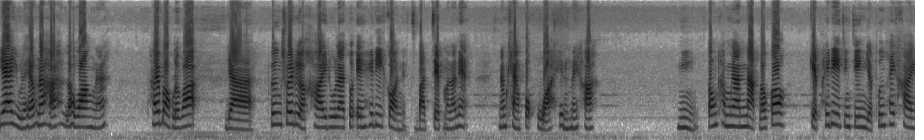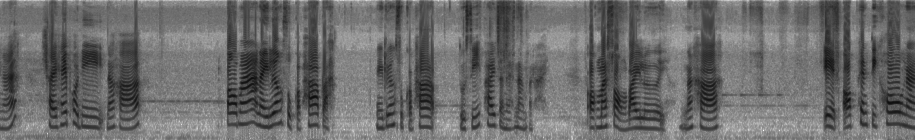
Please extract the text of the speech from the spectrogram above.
แย่อยู่แล้วนะคะ ระวังนะ ให้บอกเลยว่า อย่าเพิ่งช่วยเหลือใครดูแลตัวเองให้ดีก่อนเนี่ยบาดเจ็บมาแล้วเนี่ย น้ำแข็งโปะหัวเห็นไหมคะนี่ต้องทำงานหนักแล้วก็เก็บให้ดีจริง ๆ อย่าเพิ่งให้ใครนะ ใช้ให้พอดีนะคะ ต่อมาในเรื่องสุขภาพล่ะ ในเรื่องสุขภาพ ดูซิไพ่จะแนะนำอะไร ออกมาสองใบเลยนะคะ Eight of Pentacle นะ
